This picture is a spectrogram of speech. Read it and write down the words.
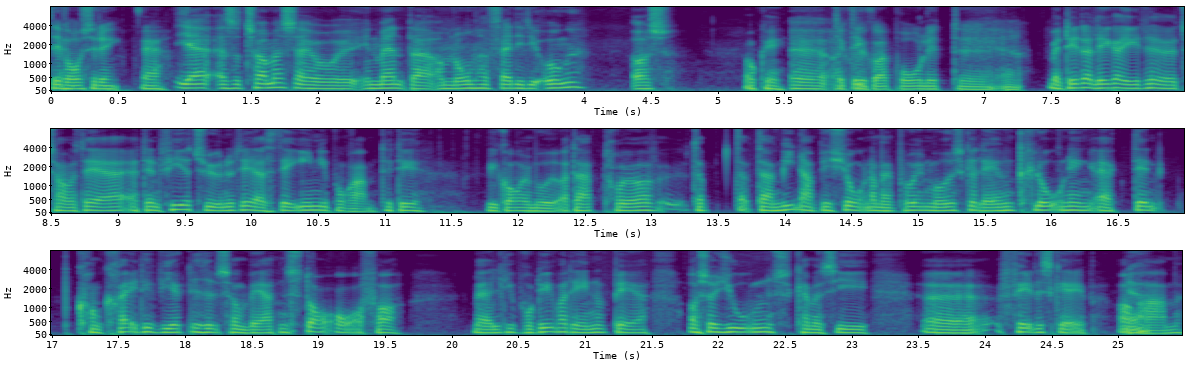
Det er vores idé. Ja, Ja, altså Thomas er jo øh, en mand, der om nogen har fat i de unge også. okay. Øh, og Det kunne vi godt bruge lidt, øh, ja. Men det, der ligger i det, Thomas, det er, at den 24. det er altså det egentlige program. Det er det, vi går imod. Og der, prøver, der, der, der er min ambition, at man på en måde skal lave en kloning af den konkrete virkelighed, som verden står overfor med alle de problemer, det indebærer. Og så julens, kan man sige, øh, fællesskab og Ja. varme.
